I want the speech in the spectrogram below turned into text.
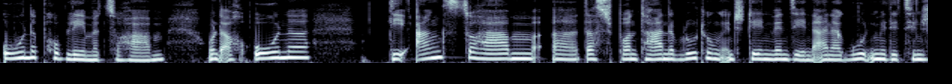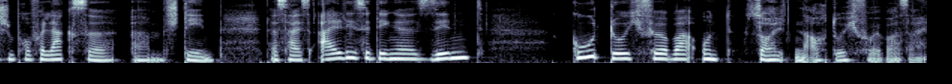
ohne Probleme zu haben und auch ohne die Angst zu haben, äh, dass spontane Blutungen entstehen, wenn sie in einer guten medizinischen Prophylaxe ähm, stehen. Das heißt, all diese Dinge sind gut durchführbar und sollten auch durchführbar sein.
